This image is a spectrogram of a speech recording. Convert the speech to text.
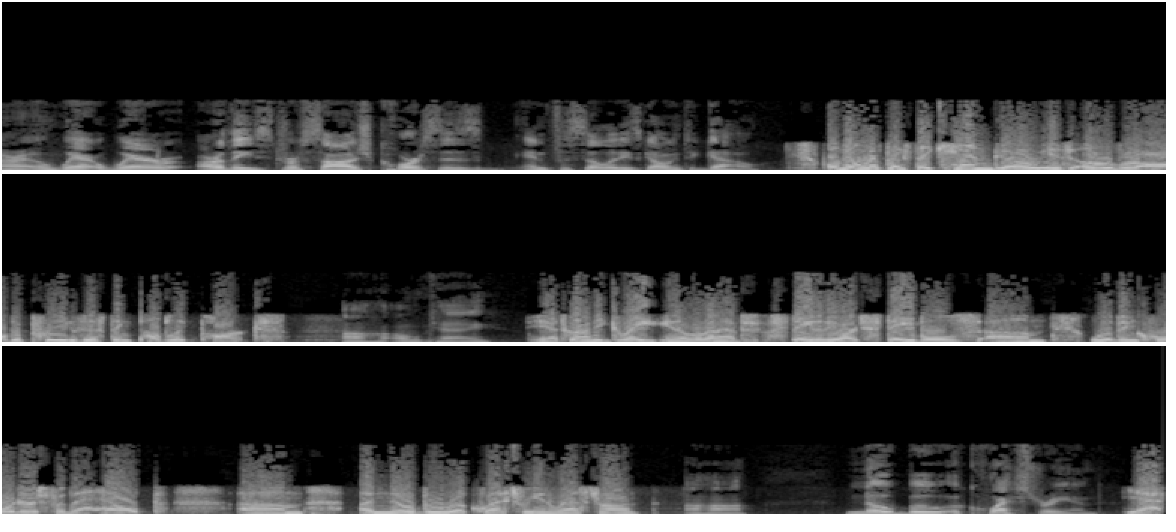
All right. Where where are these dressage courses and facilities going to go? Well, the only place they can go is over all the pre-existing public parks. Uh, okay. Yeah, it's going to be great. You know, we're going to have state-of-the-art stables, um, living quarters for the help, um, a Nobu equestrian restaurant. Uh huh. Nobu Equestrian. Yes,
